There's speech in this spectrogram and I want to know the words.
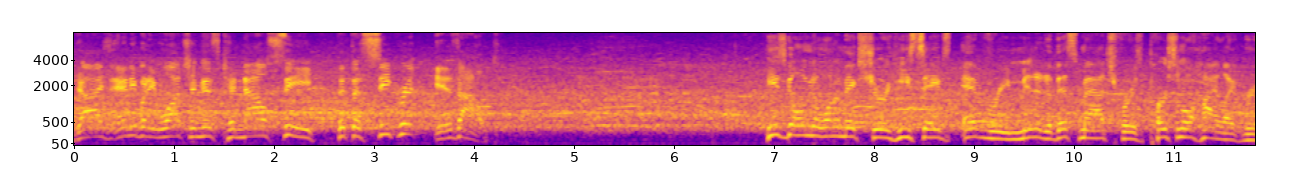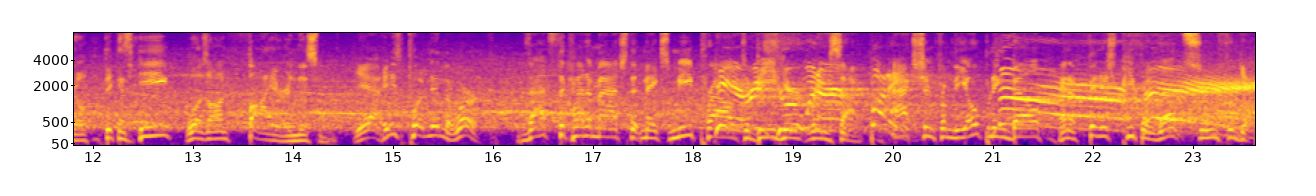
Guys, anybody watching this can now see that the secret is out. He's going to want to make sure he saves every minute of this match for his personal highlight reel because he was on fire in this one. Yeah, he's putting in the work. That's the kind of match that makes me proud to be here at ringside. Action from the opening bell and a finish people won't soon forget.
